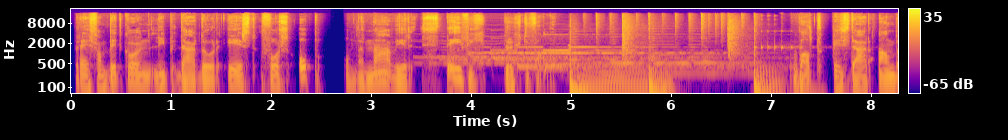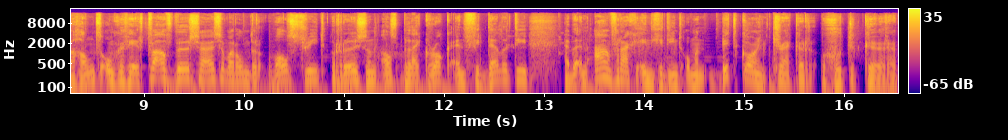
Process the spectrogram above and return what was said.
prijs van Bitcoin liep daardoor eerst fors op om daarna weer stevig terug te vallen. Wat is daar aan de hand? Ongeveer 12 beurshuizen, waaronder Wall Street, reuzen als BlackRock en Fidelity, hebben een aanvraag ingediend om een Bitcoin-tracker goed te keuren.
